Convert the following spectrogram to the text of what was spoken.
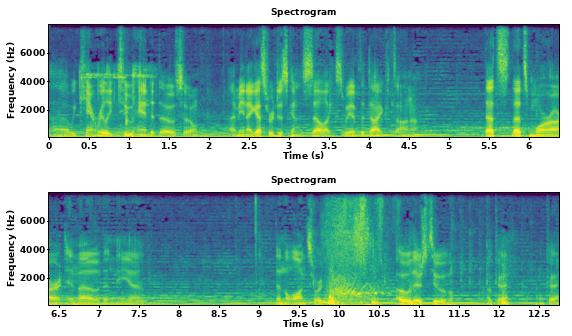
Uh, we can't really two-hand it though, so I mean, I guess we're just gonna sell it because we have the Daikatana. That's that's more our mo than the uh, than the longsword. Oh, there's two of them. Okay, okay.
